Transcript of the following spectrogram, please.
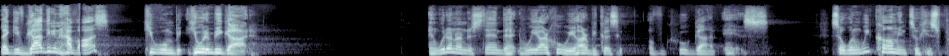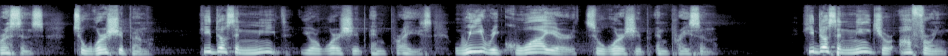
like if God didn't have us, He wouldn't be, He wouldn't be God. And we don't understand that we are who we are because of who God is. So when we come into His presence to worship Him, he doesn't need your worship and praise. We require to worship and praise Him. He doesn't need your offering.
